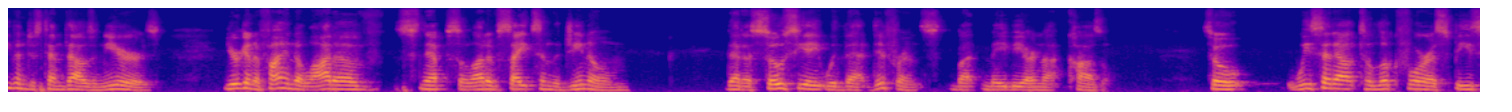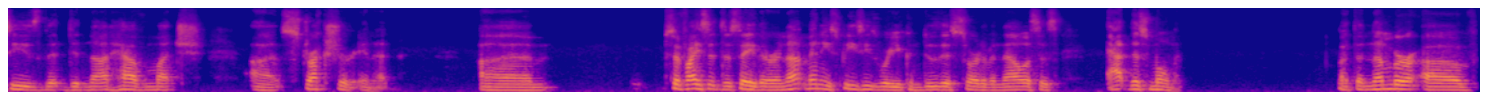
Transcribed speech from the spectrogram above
even just 10,000 years, you're going to find a lot of SNPs, a lot of sites in the genome that associate with that difference, but maybe are not causal. So we set out to look for a species that did not have much uh, structure in it. Um, suffice it to say, there are not many species where you can do this sort of analysis at this moment. But the number of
